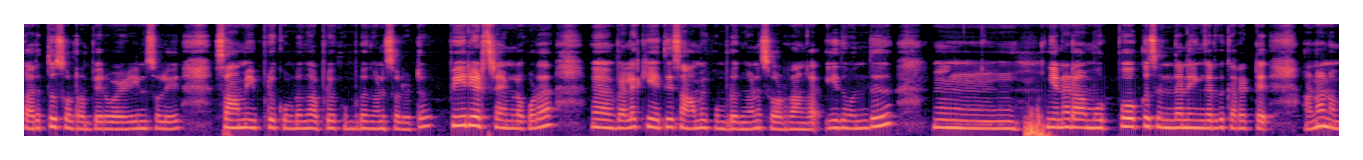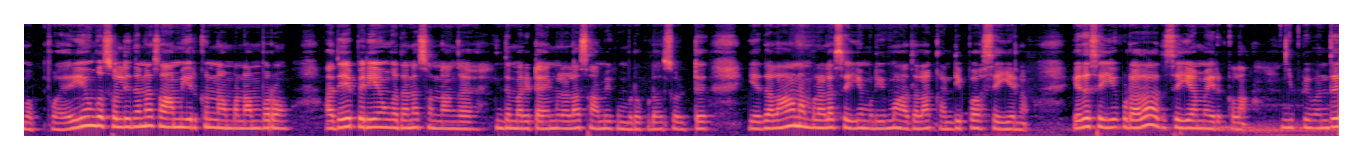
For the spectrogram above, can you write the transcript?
கருத்து சொல்கிறோம் பேர் வழின்னு சொல்லி சாமி இப்படி கும்பிடுங்க அப்படி கும்பிடுங்கன்னு சொல்லிட்டு பீரியட்ஸ் டைமில் கூட விளக்கு ஏற்றி சாமி கும்பிடுங்கன்னு சொல்கிறாங்க இது வந்து என்னடா முற்போக்கு சிந்தனைங்கிறது கரெக்டு ஆனால் நம்ம பெரியவங்க சொல்லி தானே சாமி இருக்குன்னு நம்ம நம்புகிறோம் அதே பெரியவங்க தானே சொன்னாங்க இந்த மாதிரி டைம்லலாம் சாமி கும்பிடக்கூடாதுன்னு சொல்லிட்டு எதெல்லாம் நம்மளால் செய்ய முடியும் முடியுமோ அதெல்லாம் கண்டிப்பாக செய்யணும். எதை செய்யக்கூடாதோ அதை செய்யாமல் இருக்கலாம். இப்படி வந்து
